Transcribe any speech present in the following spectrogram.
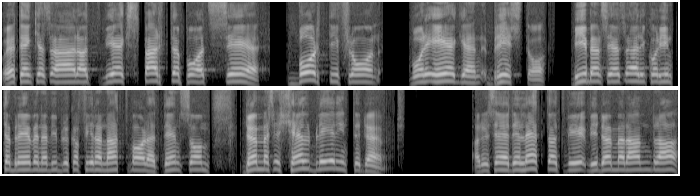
Och jag tänker så här att vi är experter på att se bort ifrån vår egen brist. Och Bibeln säger så här i Korinthierbrevet när vi brukar fira nattvard, att den som dömer sig själv blir inte dömd. Ja, du säger det är lätt att vi, vi dömer andra,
